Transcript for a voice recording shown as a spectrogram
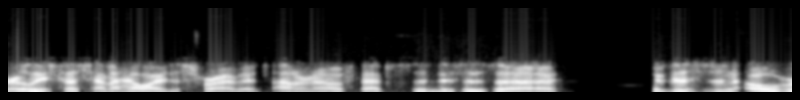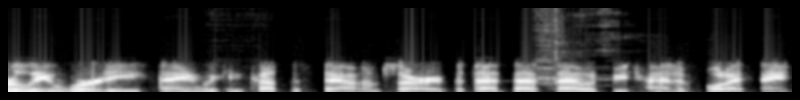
or at least that's kind of how I describe it. I don't know if that's this is a if this is an overly wordy thing, we can cut this down. I'm sorry, but that that that would be kind of what I think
